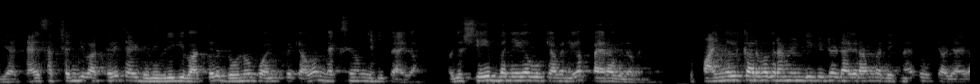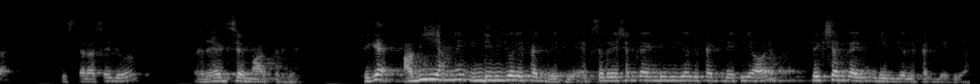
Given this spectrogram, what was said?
या चाहे सक्शन की बात करें, चाहे डिलीवरी की बात करें, दोनों पॉइंट पे क्या होगा? मैक्सिमम यहीं पे आएगा। और जो शेप बनेगा वो क्या बनेगा? पैराबोला बनेगा। तो फाइनल कर्व अगर हमें इंडिकेटर डायग्राम का देखना है तो वो क्या हो जाएगा? इस तरह से जो रेड से मार्क करके। ठीक है? अभी हमने इंडिविजुअल इफ़ेक्ट देख लिया। एक्सेलरेशन का इंडिविजुअल इफ़ेक्ट देख लिया और फ्रिक्शन का इंडिविजुअल इफ़ेक्ट देख लिया।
